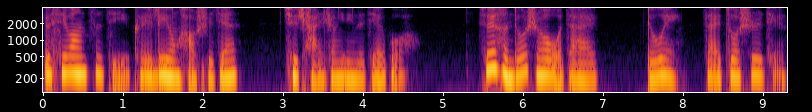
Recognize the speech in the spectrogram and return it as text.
又希望自己可以利用好时间，去产生一定的结果，所以很多时候我在 doing，在做事情，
